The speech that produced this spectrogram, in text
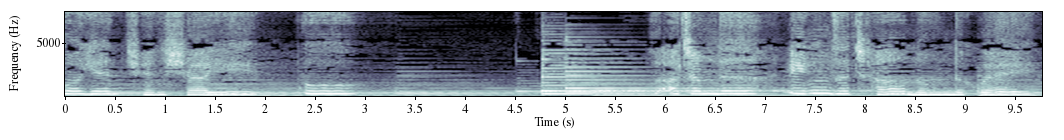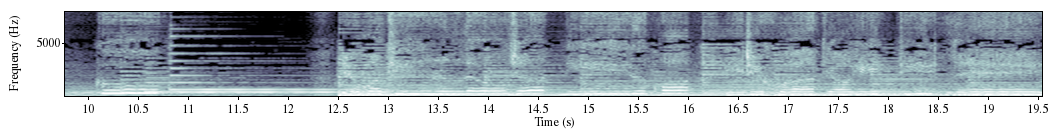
我眼前下一步，拉长的影子，嘲弄的回顾。电话亭仍留着你的话，一句话掉一滴泪。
